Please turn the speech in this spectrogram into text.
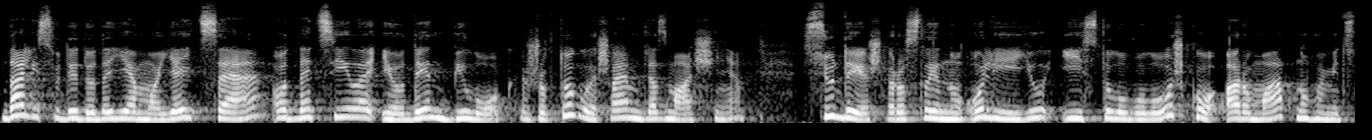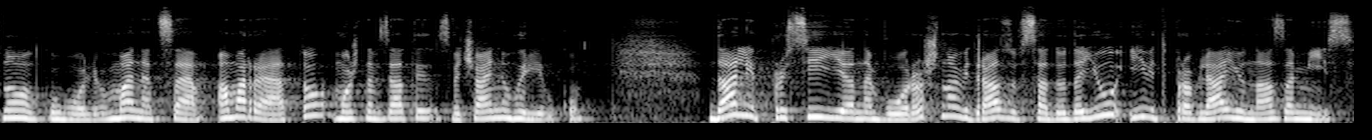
Далі сюди додаємо яйце, одне ціле і один білок. Жовток лишаємо для змащення. Сюди ж рослинну олію і столову ложку ароматного міцного алкоголю. В мене це амарето, можна взяти звичайну горілку. Далі просіяне борошно, відразу все додаю і відправляю на заміс.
